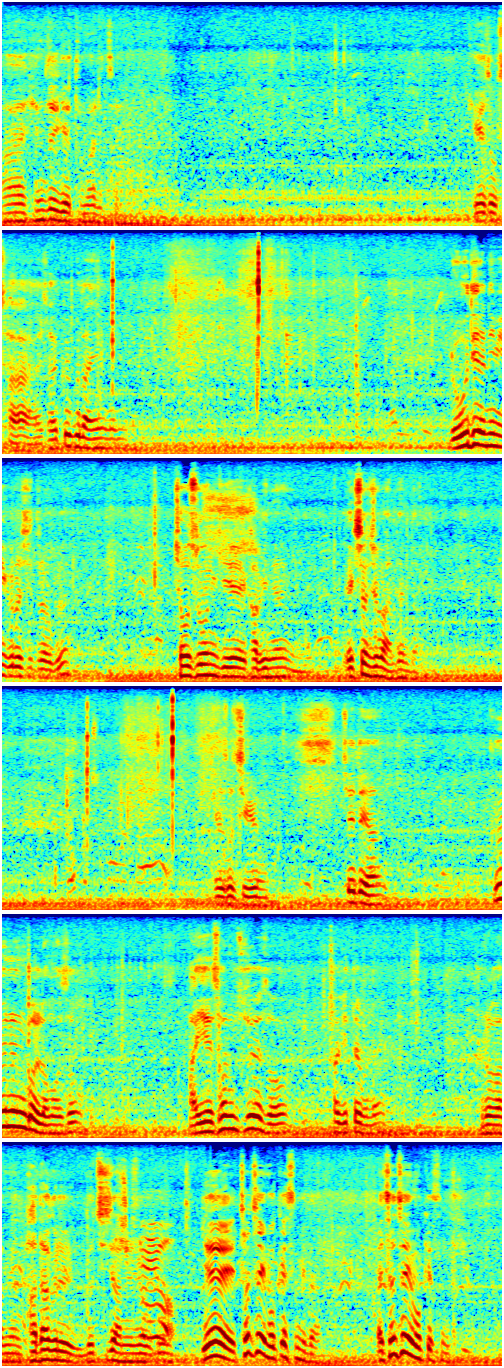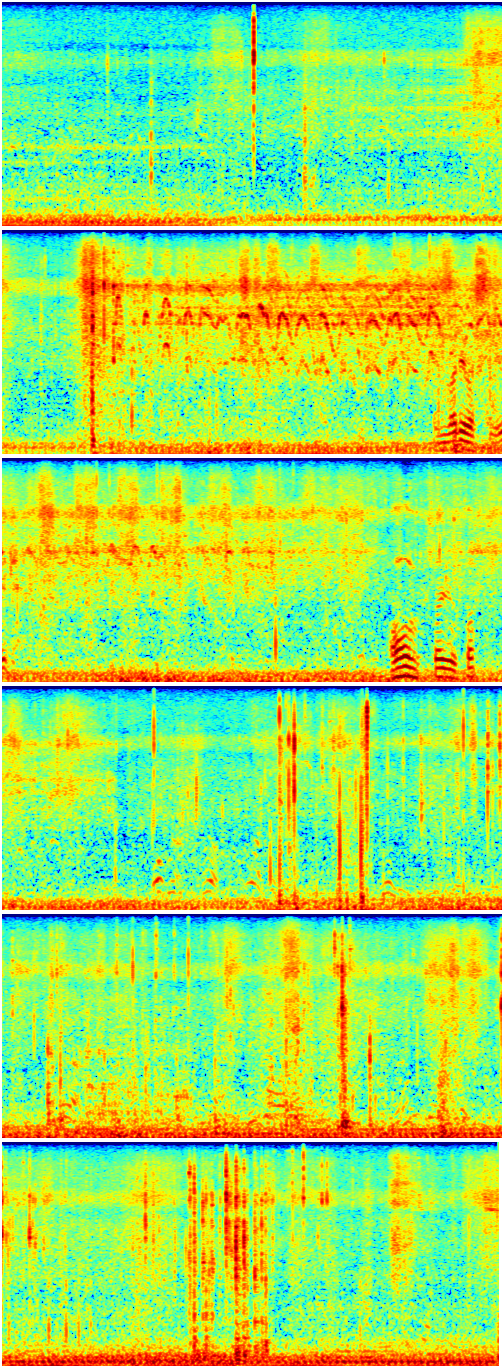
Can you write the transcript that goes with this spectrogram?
아 힘들게 두 마리째. 계속 살살 끌고 다니는 겁니다 로디아님이 그러시더라고요. 저수온기에 가비는 액션 주면 안 된다. 그래서 지금 최대한 끄는 걸 넘어서 아예 선수에서 하기 때문에 들어가면 바닥을 놓치지 않으려고. 예 천천히 먹겠습니다. 아, 천천히 먹겠습니다 왔습니다. 어우 사이즈 좋다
